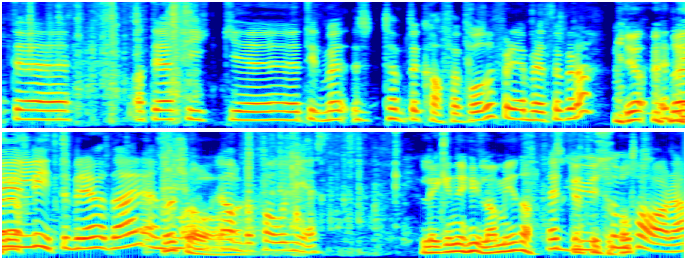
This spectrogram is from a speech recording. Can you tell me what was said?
at jeg, at jeg fikk uh, til og med tømte kaffe på det, fordi jeg ble så glad. Ja, Et der, ja. lite brev der. En som jeg anbefaler en gjest. Legg den i hylla mi, da. Det er du som tar deg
